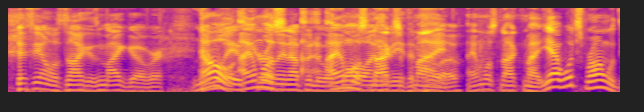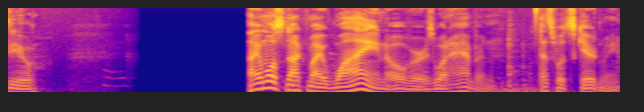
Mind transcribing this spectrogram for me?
Jesse almost knocked his mic over. No, I almost up into a I almost knocked my. I almost knocked my Yeah, what's wrong with you? I almost knocked my wine over is what happened. That's what scared me.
